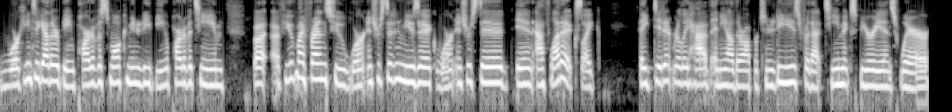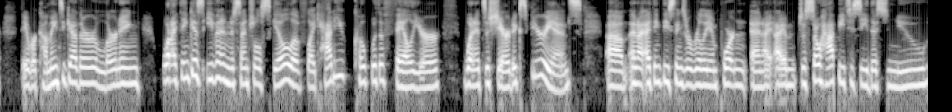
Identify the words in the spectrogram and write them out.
working together, being part of a small community, being a part of a team. But a few of my friends who weren't interested in music, weren't interested in athletics, like they didn't really have any other opportunities for that team experience where they were coming together, learning what I think is even an essential skill of like, how do you cope with a failure when it's a shared experience? Um, and I, I, think these things are really important. And I, I'm just so happy to see this new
